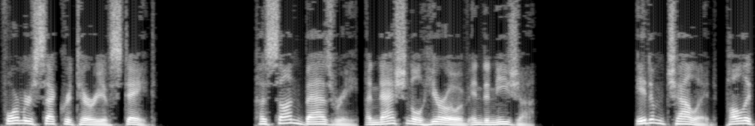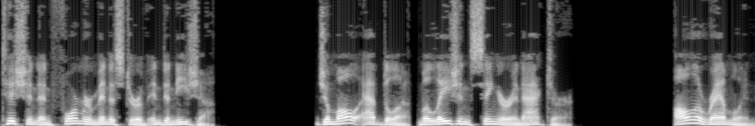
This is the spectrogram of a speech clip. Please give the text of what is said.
former Secretary of State. Hassan Basry, a national hero of Indonesia. Idham Chalid, politician and former Minister of Indonesia. Jamal Abdillah, Malaysian singer and actor. Ala Ramlan,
